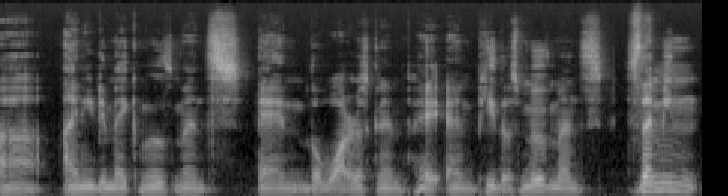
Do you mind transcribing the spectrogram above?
uh, I need to make movements, and the water is going to impede those movements. Does that mean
